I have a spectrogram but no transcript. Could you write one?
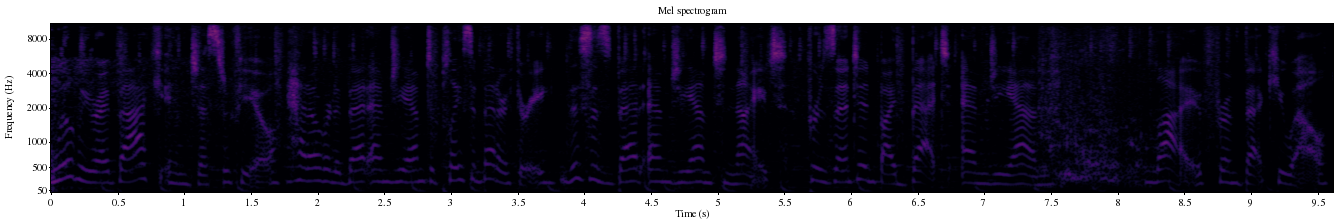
We'll be right back in just a few. Head over to BetMGM to place a better three. This is BetMGM Tonight, presented by BetMGM. Live from BetQL.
